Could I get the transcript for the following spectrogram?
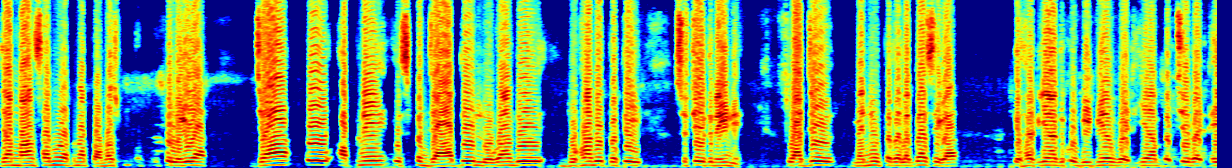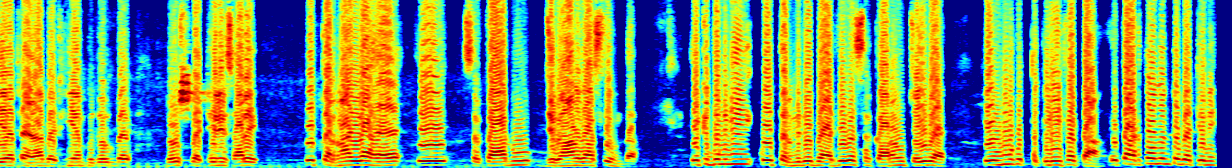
ਜਾਂ ਮਾਨ ਸਾਹਿਬ ਨੂੰ ਆਪਣਾ ਪ੍ਰੋਮਿਸ ਭੁੱਲ ਗਿਆ, ਜਾਂ ਉਹ ਆਪਣੇ ਇਸ ਪੰਜਾਬ ਦੇ ਲੋਕਾਂ ਦੇ ਦੁੱਖਾਂ ਦੇ ਪ੍ਰਤੀ ਸੁਚੇਤ ਨਹੀਂ ਨੇ। ਸੋ ਅੱਜ ਮੈਨੂੰ ਪਤਾ ਲੱਗਾ ਸੀਗਾ ਕਿ ਸਾਡੀਆਂ ਦੇਖੋ ਬੀਬੀਆਂ ਵੀ ਬੈਠੀਆਂ, ਬੱਚੇ ਬੈਠੇ ਆ, ਭੈਣਾਂ ਬੈਠੀਆਂ, ਬਜ਼ੁਰਗ ਦੋਸਤ ਬੈਠੇ ਨੇ ਸਾਰੇ। ਇਹ ਧਰਨਾ ਜਿਹੜਾ ਹੈ ਇਹ ਸਰਕਾਰ ਨੂੰ ਜਗਾਉਣ ਵਾਸਤੇ ਹੁੰਦਾ। ਇੱਕ ਦਿਨ ਵੀ ਕੋਈ ਧਰਨੇ ਤੇ ਬੈਠ ਜਾਵੇ ਸਰਕਾਰਾਂ ਨੂੰ ਚਾਹੀਦਾ ਹੈ ਕਿ ਉਹਨਾਂ ਨੂੰ ਕੋਈ ਤਕਲੀਫ ਹੈ ਤਾਂ। ਇਹ ਤਾਂ ਅੱਠ ਤੋਂ ਦਿਨ ਤੋਂ ਬੈਠੇ ਨੇ।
